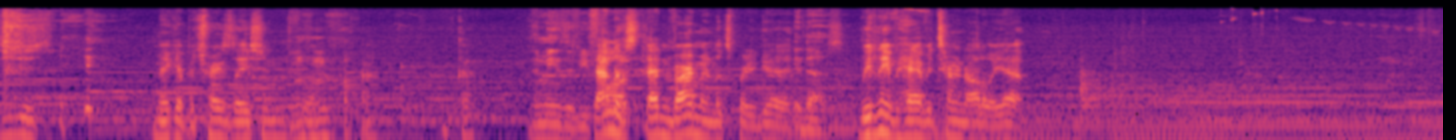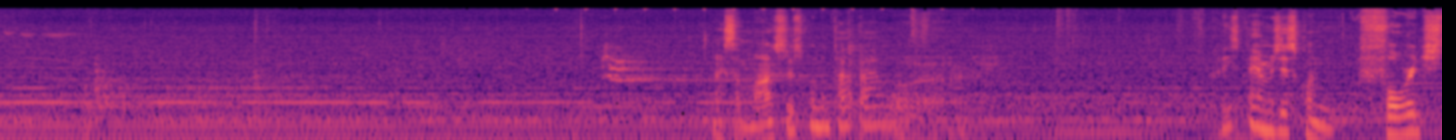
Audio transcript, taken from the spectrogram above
Did you just make up a translation? Mhm. Okay. Okay. It means if you That looks that environment looks pretty good. it does. We didn't even have it turned all the way up. Like some monsters gonna pop out, or are these families just gonna forage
